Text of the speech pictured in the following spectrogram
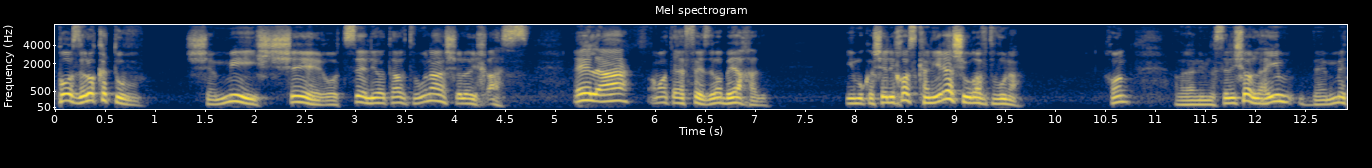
פה זה לא כתוב שמי שרוצה להיות רב תבונה, שלא יכעס. אלא, אמרת יפה, זה בא ביחד. אם הוא קשה לכעוס, כנראה שהוא רב תבונה, נכון? אבל אני מנסה לשאול, האם באמת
